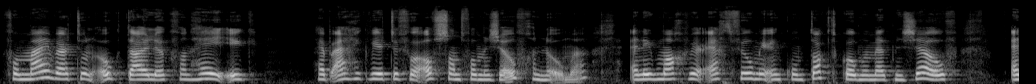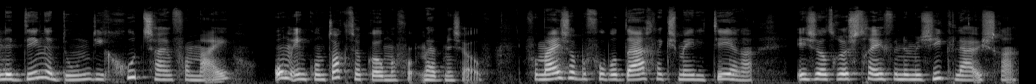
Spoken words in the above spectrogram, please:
voor mij werd toen ook duidelijk van hé, hey, ik heb eigenlijk weer te veel afstand van mezelf genomen. En ik mag weer echt veel meer in contact komen met mezelf. En de dingen doen die goed zijn voor mij om in contact te komen met mezelf. Voor mij is dat bijvoorbeeld dagelijks mediteren. Is dat rustgevende muziek luisteren?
